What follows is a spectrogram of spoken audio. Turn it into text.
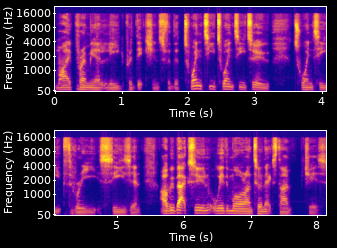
my Premier League predictions for the 2022 23 season. I'll be back soon with more. Until next time, cheers.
